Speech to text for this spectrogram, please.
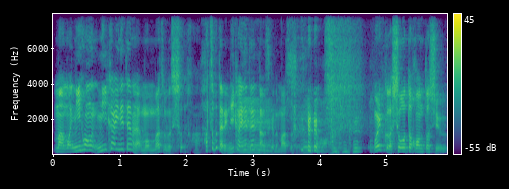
まあまあ日本2回ネタやなもうまず初舞台で2回ネタやったんですけど、うまずもう一個がショートコント集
